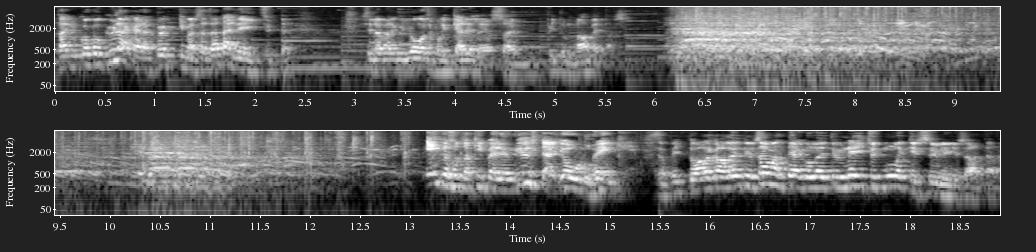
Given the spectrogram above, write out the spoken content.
Tai nyt koko kylä käydä pökkimässä tätä neitsyttä. Sillä välin kun Joosef oli kädellä jossain vitun navetassa. Eikö sulta kipelöidy yhtään jouluhenkeä? Se vittu alkaa löytyä saman tien kun löytyy neitsyt mullekin syliin saatana.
